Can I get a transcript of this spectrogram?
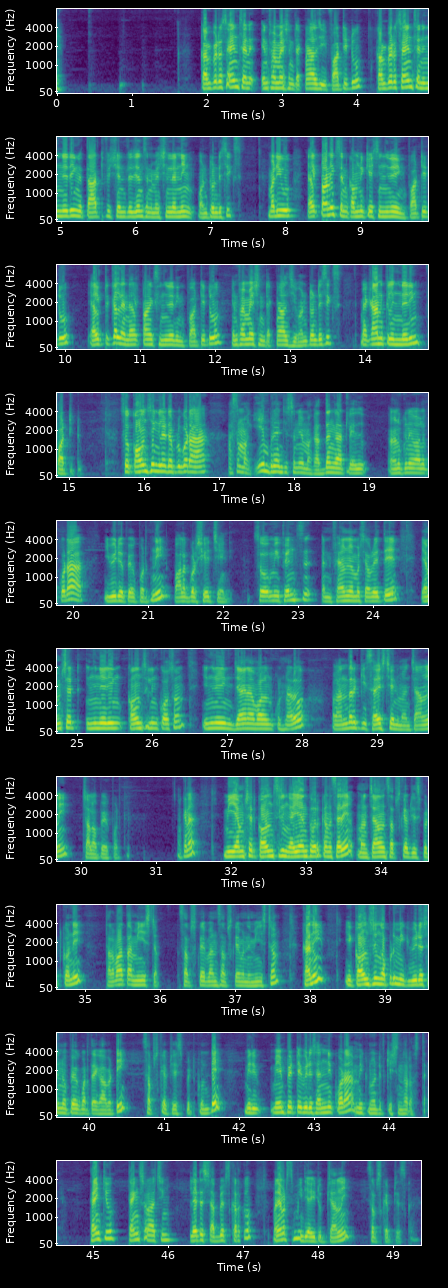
computer science and information technology forty two computer science and engineering with artificial intelligence and machine learning one twenty six మరియు electronics and communication engineering forty two electrical and electronics engineering forty two information technology one twenty six mechanical engineering forty two so counselling వెళ్ళేటప్పుడు కూడా అసలు మాకు ఏం branches ఉన్నాయో మాకు అర్థం కావట్లేదు అనుకునే వాళ్ళకి కూడా ఈ వీడియో ఉపయోగపడుతుంది. వాళ్ళకి కూడా షేర్ చేయండి. సో మీ ఫ్రెండ్స్ అండ్ ఫ్యామిలీ మెంబర్స్ ఎవరైతే ఎంసెట్ ఇంజనీరింగ్ కౌన్సిలింగ్ కోసం ఇంజనీరింగ్ జాయిన్ అవ్వాలనుకుంటున్నారో వాళ్ళందరికీ సజెస్ట్ చేయండి మన ఛానల్ని చాలా ఉపయోగపడుతుంది. ఓకేనా? మీ ఎంసెట్ కౌన్సిలింగ్ అయ్యేంత వరకు అయినా సరే మన ఛానల్ సబ్స్క్రైబ్ చేసి పెట్టుకోండి. తర్వాత మీ ఇష్టం. సబ్స్క్రైబ్ అండ్ సబ్స్క్రైబ్ అనేది మీ ఇష్టం. కానీ ఈ కౌన్సిలింగ్ అప్పుడు మీకు వీడియోస్ అన్ని ఉపయోగపడతాయి కాబట్టి సబ్స్క్రైబ్ చేసి పెట్టుకుంటే మీరు మేము పెట్టే వీడియోస్ అన్నీ కూడా మీకు నోటిఫికేషన్ ద్వారా వస్తాయి. Thank you thanks for watching latest updates కొరకు మన మీడియా యూట్యూబ్ ఛానల్ని సబ్స్క్రైబ్ చేసుకోండి.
